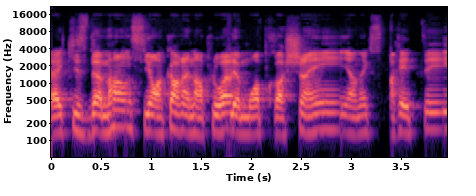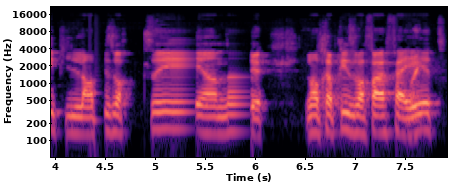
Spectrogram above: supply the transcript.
euh, qui se demandent s'ils ont encore un emploi le mois prochain. Il y en a qui sont arrêtés, puis l'entreprise va repartir. Il y en a que l'entreprise va faire faillite.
